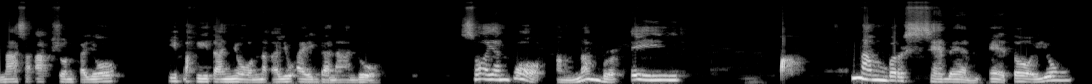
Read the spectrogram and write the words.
nasa action kayo, ipakita nyo na kayo ay ganado. So ayan po, ang number 8. Number 7, ito yung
